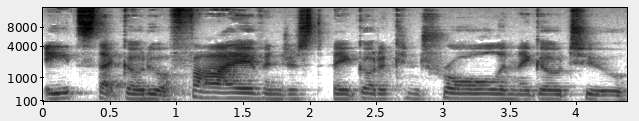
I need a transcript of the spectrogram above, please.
eights that go to a five and just they go to control and they go to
